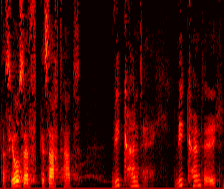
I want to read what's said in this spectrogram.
dass Josef gesagt hat, wie könnte ich, wie könnte ich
